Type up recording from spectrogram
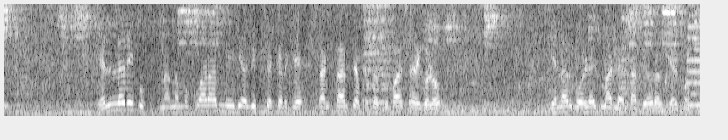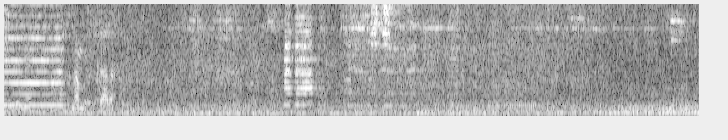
ಎಲ್ಲರಿಗೂ ನನ್ನ ಮುಖವಾಡ ಮೀಡಿಯಾ ವೀಕ್ಷಕರಿಗೆ ಸಂಕ್ರಾಂತಿ ಹಬ್ಬದ ಶುಭಾಶಯಗಳು. ಎಲ್ಲರಿಗೂ ಒಳ್ಳೇದು ಮಾಡಲಿ ಅಂತ ದೇವರಲ್ಲಿ ಕೇಳ್ಕೊಳ್ತಿದ್ದೀನಿ ನಮಸ್ಕಾರ.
